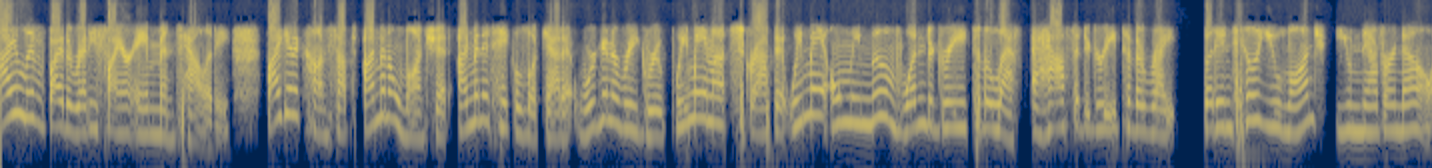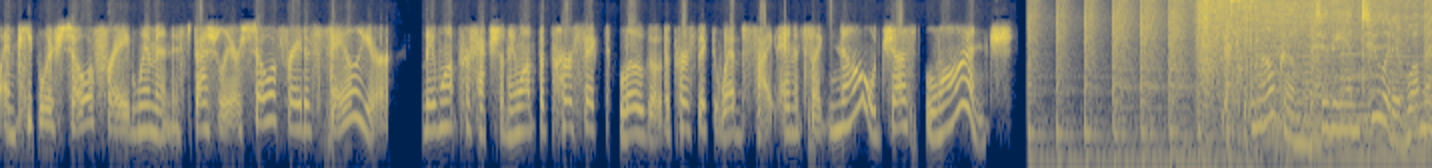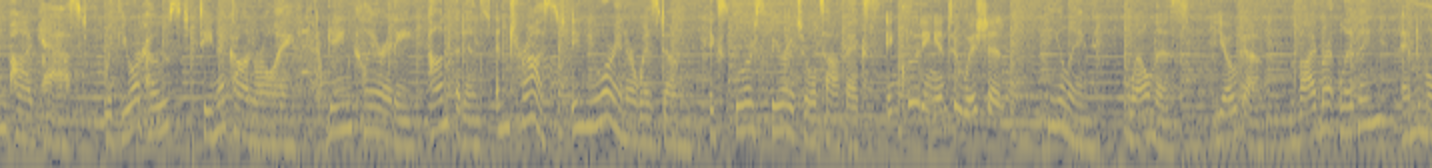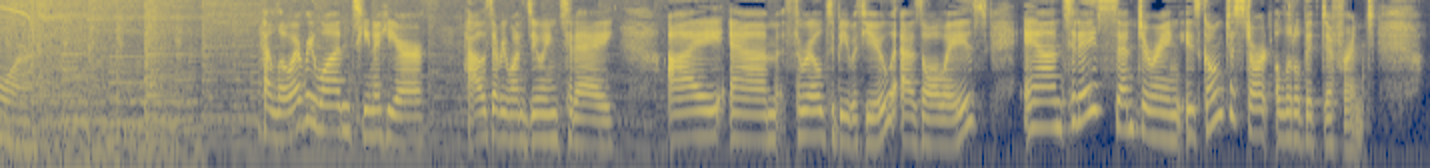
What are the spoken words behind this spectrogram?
I live by the ready, fire, aim mentality. If I get a concept, I'm going to launch it. I'm going to take a look at it. We're going to regroup. We may not scrap it. We may only move one degree to the left, a half a degree to the right. But until you launch, you never know. And people are so afraid, women especially, are so afraid of failure. They want perfection. They want the perfect logo, the perfect website. And it's like, no, just launch. Welcome to the Intuitive Woman Podcast with your host, Tina Conroy. Gain clarity, confidence, and trust in your inner wisdom. Explore spiritual topics, including intuition, healing, wellness, yoga, vibrant living, and more. Hello, everyone. Tina here. How's everyone doing today? I am thrilled to be with you as always. And today's centering is going to start a little bit different.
